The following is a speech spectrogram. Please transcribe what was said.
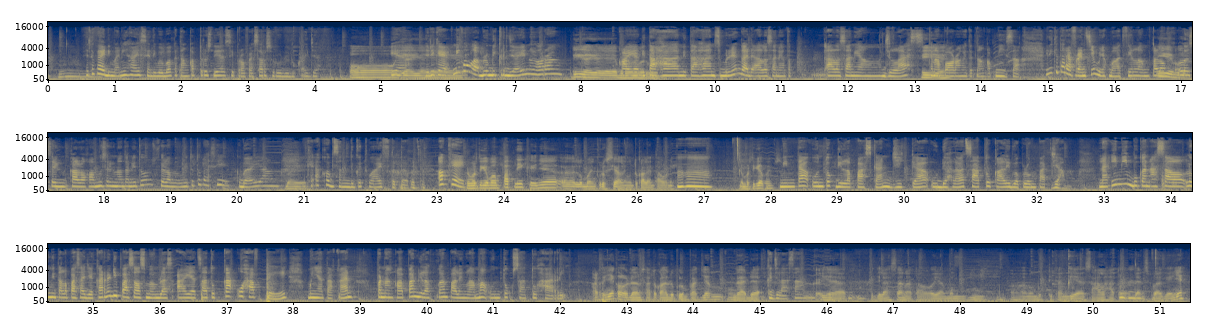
itu kayak di Money Heist yang tiba-tiba ketangkap terus dia si profesor suruh duduk aja Oh iya iya. jadi iya, kayak iya. ini kok nggak belum dikerjain nih orang Iya iya iya. bener, kayak bener, ditahan ditahan sebenarnya nggak ada alasan yang tep- alasan yang jelas Iya. kenapa orang itu ditangkap Nisa ini kita referensinya banyak banget film kalau Iya, lo sering kalau kamu sering nonton itu film itu tuh pasti kebayang Baik. kayak aku bisa The Good Wife tetap oke Nomor 3 sama 4 nih kayaknya eh, lumayan krusial nih untuk kalian tahu nih. Mm-mm. Nomor 3 apa? Ems? minta untuk dilepaskan jika udah lewat 1 kali 24 jam Nah ini bukan asal lu minta lepas aja karena di pasal 19 ayat 1 KUHP menyatakan penangkapan dilakukan paling lama untuk satu hari Artinya kalau dalam satu kali 24 jam nggak ada kejelasan ke, ya, kejelasan atau yang mem- eh, membuktikan dia salah atau dan sebagainya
